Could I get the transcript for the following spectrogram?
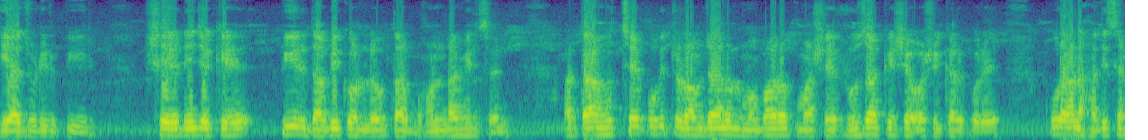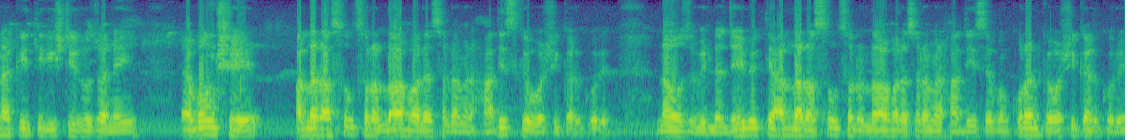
হিয়াজুড়ির পীর। সে নিজেকে পীর দাবি করলেও তার ভণ্ডা মিলছেন। আর তা হচ্ছে, পবিত্র রমজানুল মোবারক মাসের রোজাকে সে অস্বীকার করে কোরআন, হাদিসে নাকি তিরিশটি রোজা নেই, এবং সে আল্লাহ রাসুল সাল্লাহ সাল্লামের হাদিসকে অস্বীকার করে। নাউজুবিল্লাহ যেই ব্যক্তি আল্লাহ রাসুল সাল্লাহ সাল্লামের হাদিস এবং কোরআনকে অস্বীকার করে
